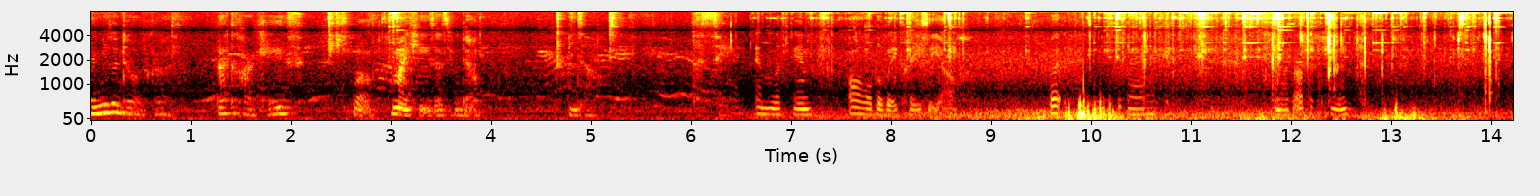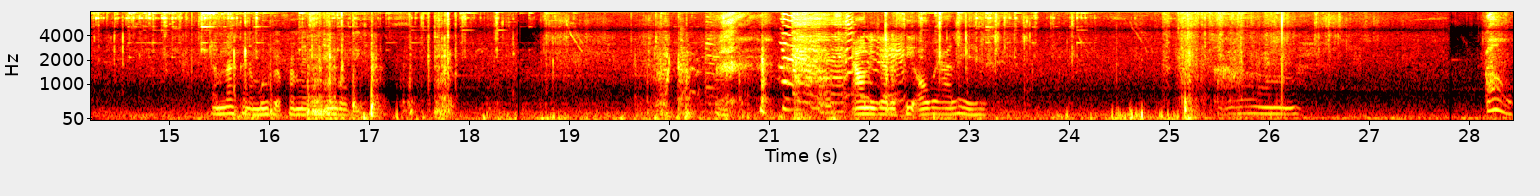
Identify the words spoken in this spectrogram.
I'm using toes crossed. Not the car keys. Well, my keys as you know. And so let's see. I'm looking all the way crazy, y'all. But it's. And I got the key. I'm not gonna move it from this angle because I y'all to see all where I live. Um, oh,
